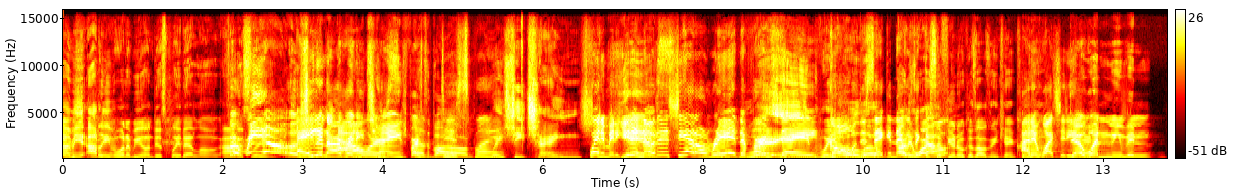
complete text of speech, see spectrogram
I mean, I don't even want to be on display that long, for honestly. real. She didn't already change. First of, all, display. Wait, she changed. Wait a minute, you didn't Yes. notice she had on red the first day, wait, gold the up. second day I was didn't a watch gold. the funeral because I was in Cancun. I didn't watch it either. that wasn't even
